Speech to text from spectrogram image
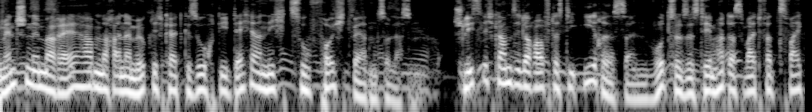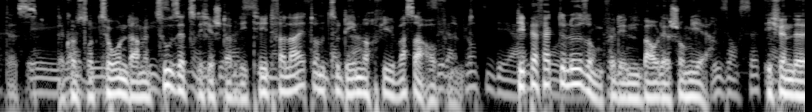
Menschen im Marais haben nach einer Möglichkeit gesucht, die Dächer nicht zu feucht werden zu lassen. Schließlich kamen sie darauf, dass die Iris ein Wurzelsystem hat, das weit verzweigt ist, der Konstruktion damit zusätzliche Stabilität verleiht und zudem noch viel Wasser aufnimmt. Die perfekte Lösung für den Bau der Chaumière. Ich finde,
